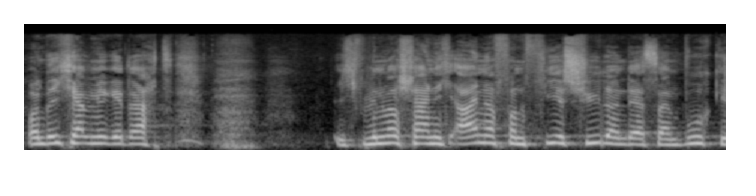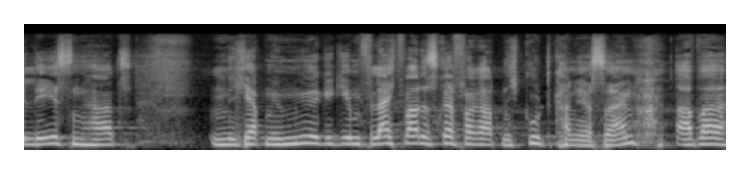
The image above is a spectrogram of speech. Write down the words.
Und ich habe mir gedacht, ich bin wahrscheinlich einer von vier Schülern, der sein Buch gelesen hat. Und ich habe mir Mühe gegeben, vielleicht war das Referat nicht gut, kann ja sein, aber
